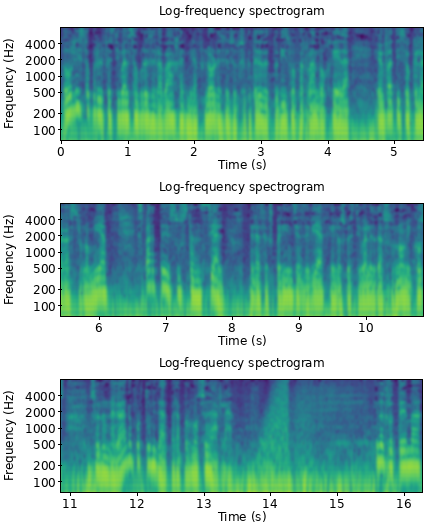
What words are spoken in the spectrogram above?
Todo listo para el Festival Sabores de la Baja en Miraflores. El subsecretario de Turismo, Fernando Ojeda, enfatizó que la gastronomía es parte sustancial de las experiencias de viaje y los festivales gastronómicos son una gran oportunidad para promocionarla. En otro tema,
